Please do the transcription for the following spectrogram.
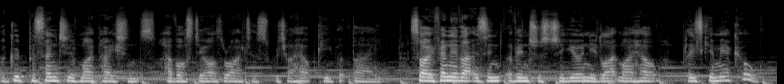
a good percentage of my patients have osteoarthritis, which I help keep at bay. So if any of that is in, of interest to you and you'd like my help, please give me a call.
